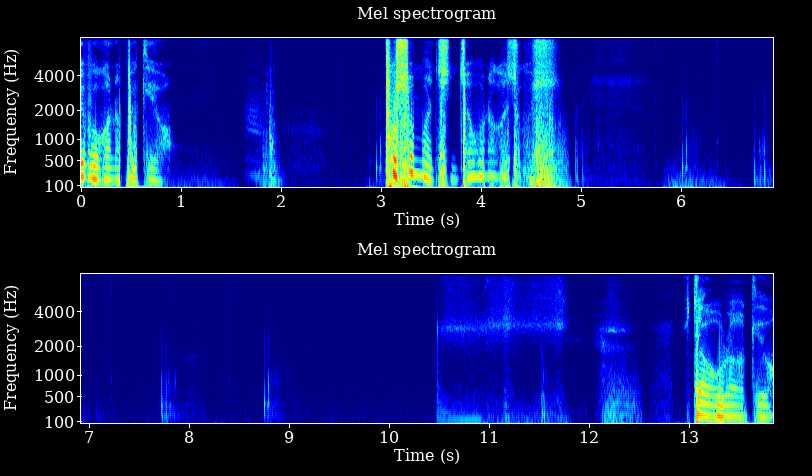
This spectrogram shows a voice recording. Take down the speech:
하나 뺄게요. 포션만 진짜 많아가지고 씨. 이따가 올라갈게요.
